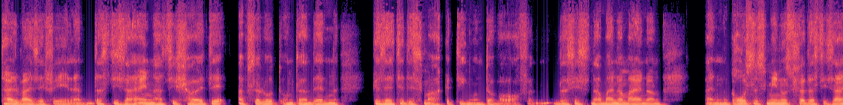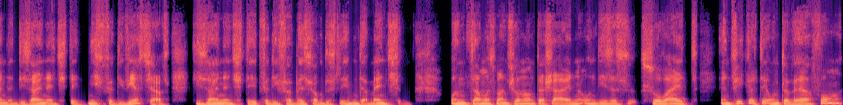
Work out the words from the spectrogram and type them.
teilweise fehlen. Das Design hat sich heute absolut unter den Gesetze des Marketing unterworfen. Das ist nach meiner Meinung ein großes Minus für das Design, denn Design entsteht nicht für die Wirtschaft, Design entsteht für die Verbesserung des Lebens der Menschen. Und da muss man schon unterscheiden. Und dieses so weit entwickelte Unterwerfung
